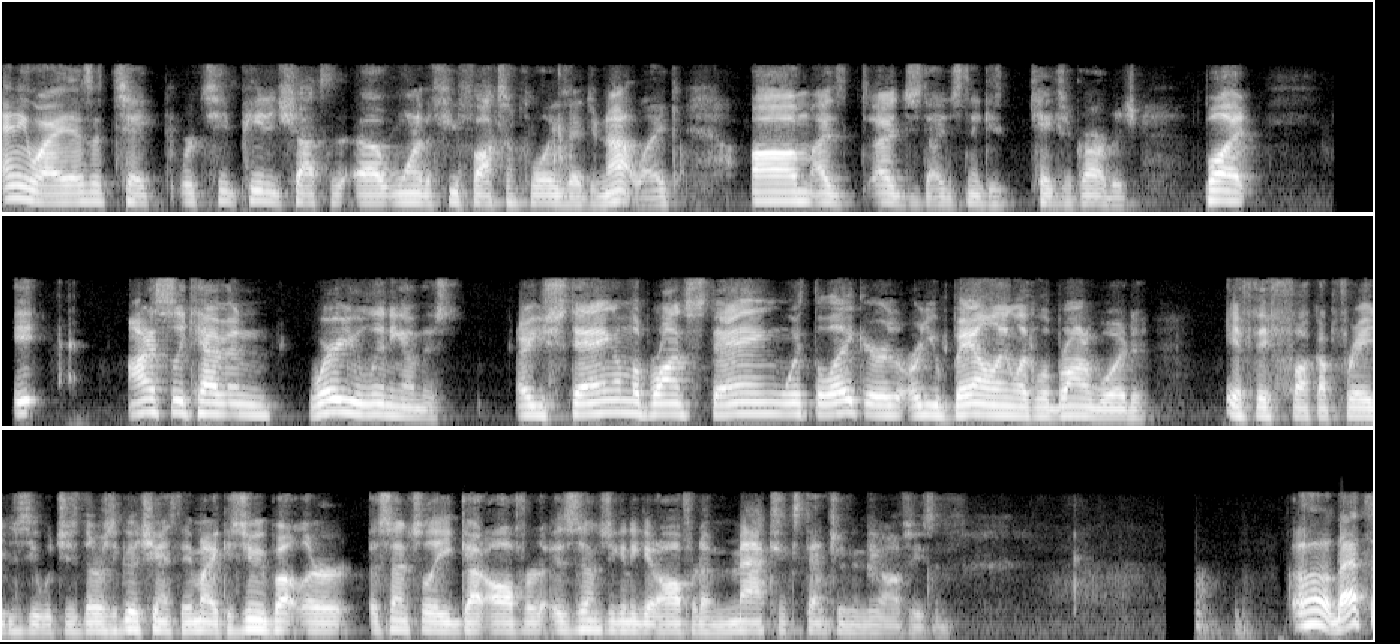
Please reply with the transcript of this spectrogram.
anyway, as a take repeated shots at uh, one of the few Fox employees I do not like. Um, I, I just I just think his takes are garbage. But it honestly, Kevin, where are you leaning on this? Are you staying on LeBron, staying with the Lakers, or are you bailing like LeBron would if they fuck up free agency? Which is there's a good chance they might, because Jimmy Butler essentially got offered, is essentially going to get offered a max extension in the offseason. Oh, that's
